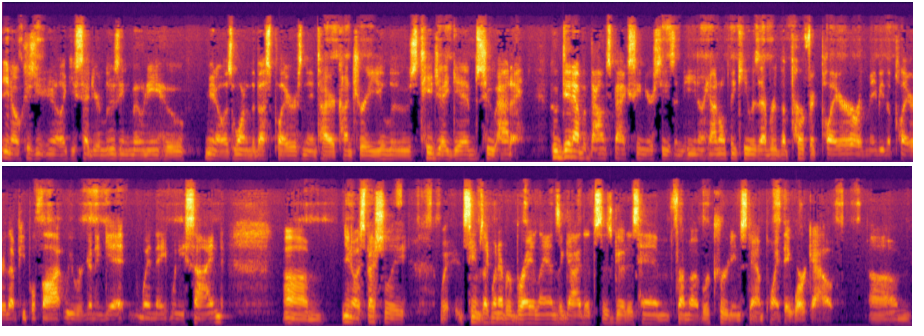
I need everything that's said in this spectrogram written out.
you know, because you, you know, like you said, you're losing Mooney, who you know, is one of the best players in the entire country. You lose T.J. Gibbs, who had a who did have a bounce back senior season. He, you know, I don't think he was ever the perfect player, or maybe the player that people thought we were going to get when they when he signed. Um, you know, especially it seems like whenever Brey lands a guy that's as good as him from a recruiting standpoint, they work out. Um,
